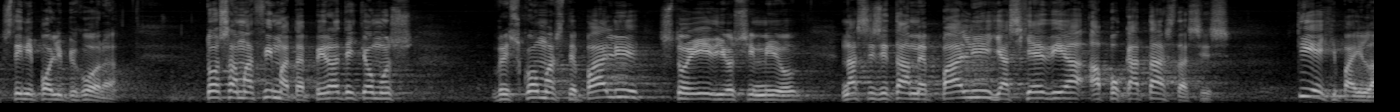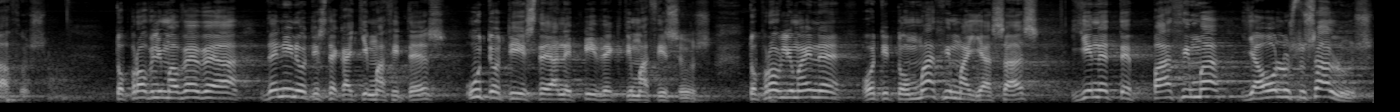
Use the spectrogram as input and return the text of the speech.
στην υπόλοιπη χώρα. Τόσα μαθήματα πήρατε και όμως βρισκόμαστε πάλι στο ίδιο σημείο να συζητάμε πάλι για σχέδια αποκατάστασης. Τι έχει πάει λάθος; Το πρόβλημα βέβαια δεν είναι ότι είστε κακοί μαθητές, ούτε ότι είστε ανεπίδεκτοι μαθήσεως. Το πρόβλημα είναι ότι το μάθημα για σας γίνεται πάθημα για όλους τους άλλους.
